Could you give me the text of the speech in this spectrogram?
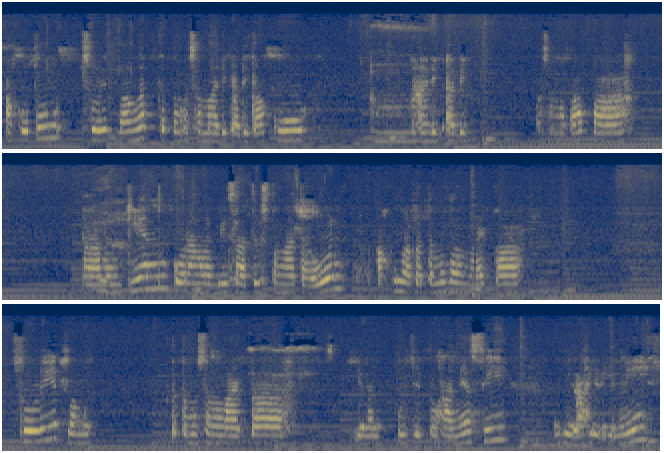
aku tuh sulit banget ketemu sama adik-adik aku oh. adik-adik sama papa nah, yeah. mungkin kurang lebih satu setengah tahun aku nggak ketemu sama mereka sulit banget ketemu sama mereka yang puji Tuhannya sih akhir-akhir ini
